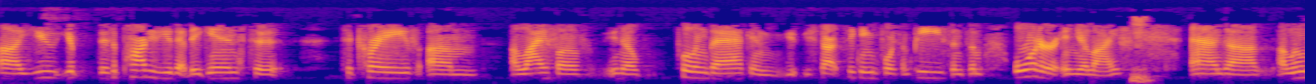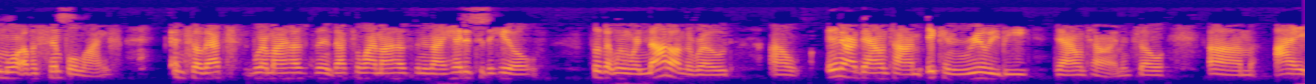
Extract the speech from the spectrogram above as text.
uh, you, you're, there's a part of you that begins to, to crave, um, a life of, you know, pulling back and you, you start seeking for some peace and some order in your life hmm. and, uh, a little more of a simple life. And so that's where my husband, that's why my husband and I headed to the hills so that when we're not on the road, uh, in our downtime, it can really be downtime. And so, um, I,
